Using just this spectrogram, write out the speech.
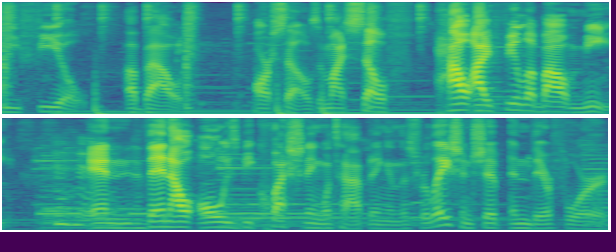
we feel about ourselves and myself, how I feel about me. And then I'll always be questioning what's happening in this relationship, and therefore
